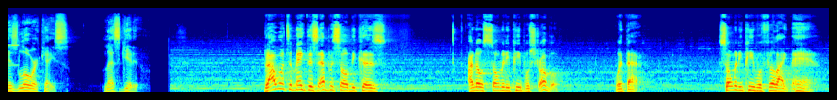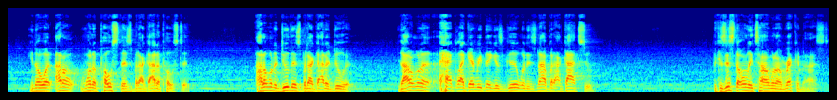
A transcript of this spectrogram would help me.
is lowercase. Let's get it. But I want to make this episode because I know so many people struggle with that. So many people feel like, man, you know what? I don't want to post this, but I got to post it. I don't want to do this, but I got to do it. I don't want to act like everything is good when it's not, but I got to. Because is the only time when I'm recognized.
